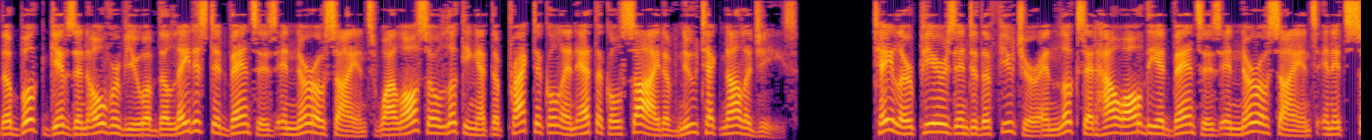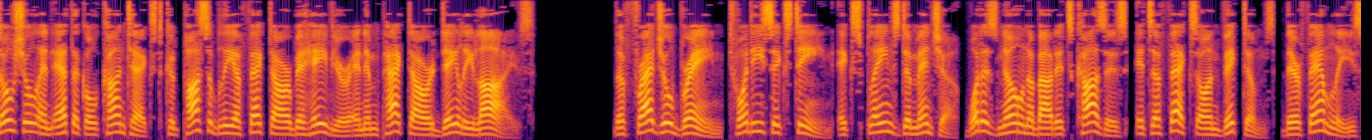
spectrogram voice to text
The book gives an overview of the latest advances in neuroscience while also looking at the practical and ethical side of new technologies. Taylor peers into the future and looks at how all the advances in neuroscience in its social and ethical context could possibly affect our behavior and impact our daily lives. The Fragile Brain 2016 explains dementia, what is known about its causes, its effects on victims, their families,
